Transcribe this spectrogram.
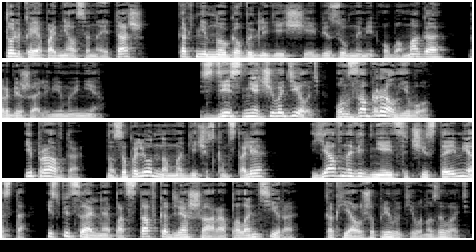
Только я поднялся на этаж, как немного выглядящие безумными оба мага пробежали мимо меня. «Здесь нечего делать! Он забрал его!» И правда, на запыленном магическом столе явно виднеется чистое место и специальная подставка для шара палантира, как я уже привык его называть.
